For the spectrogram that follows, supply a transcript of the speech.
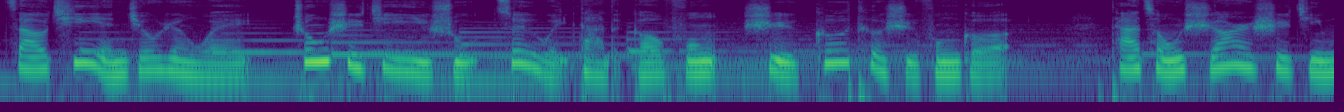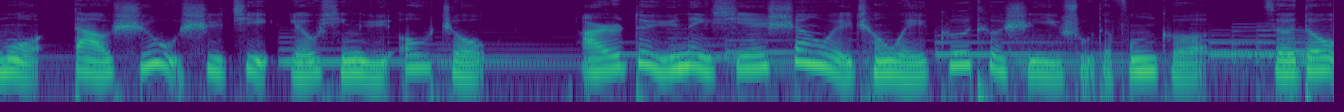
早期研究认为，中世纪艺术最伟大的高峰是哥特式风格，它从十二世纪末到十五世纪流行于欧洲。而对于那些尚未成为哥特式艺术的风格，则都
